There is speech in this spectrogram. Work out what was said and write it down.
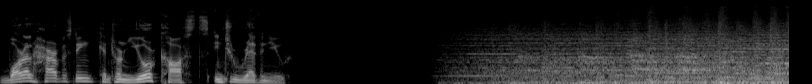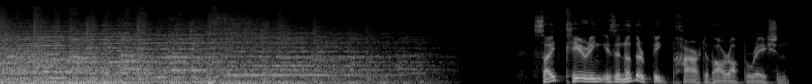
Worrell harvesting can turn your costs into revenue. Site clearing is another big part of our operation.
